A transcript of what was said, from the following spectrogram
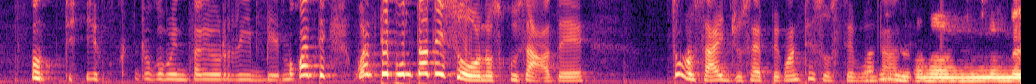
Oddio, che documentario orribile. Ma quante, quante puntate sono, scusate? Tu lo sai, Giuseppe, quante sono queste puntate? Non, non- non ne,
